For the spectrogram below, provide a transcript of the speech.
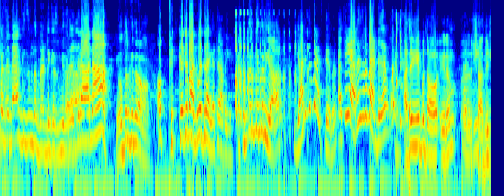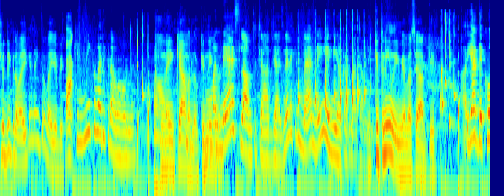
मज़ेदार किस्म का बैठ किस्म और इधर आना। उधर किधर आवा? अब फिक्के जब आलू इधर आया तेरा पे। इधर किधर यार? यार इधर बैठते हैं ना। अच्छा यार इधर बैठ जा। अच्छा ये बताओ इरम शादी शुदी करवाई कि नहीं करवाई अभी? किन्नी कुछ बारी करावा हुन मैं? नहीं क्या मतलब कितनी मन्ने है इस्लाम च चार जायज़ ने लेकिन मैं नहीं इन्नियाँ करना चाहती कितनी हुई है वैसे आपकी? यार देखो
